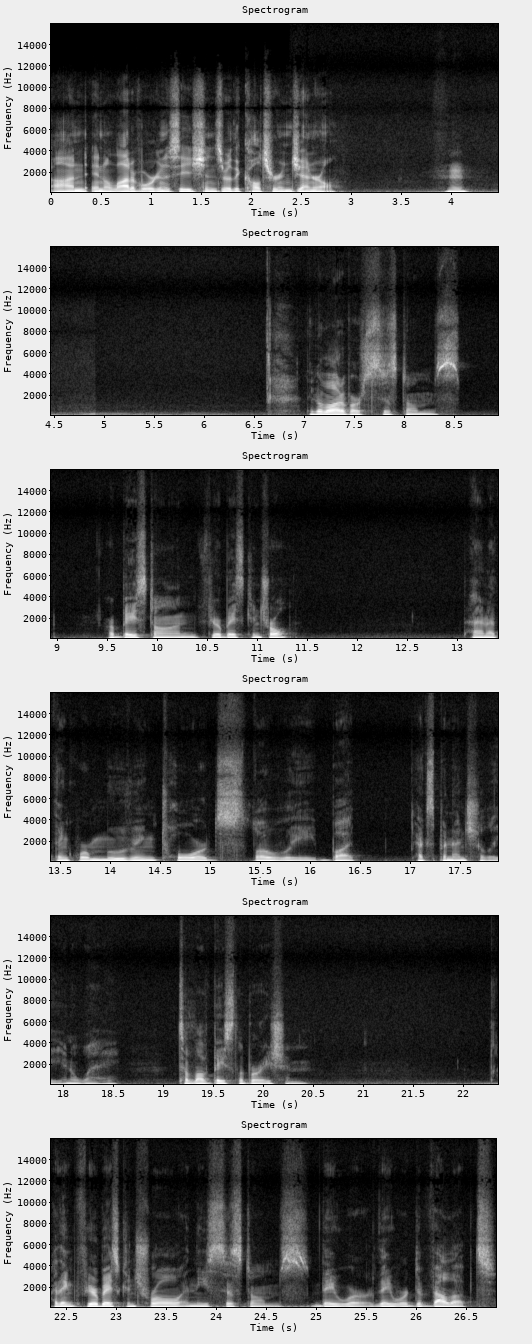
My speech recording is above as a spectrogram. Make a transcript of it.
on in a lot of organizations or the culture in general? Hmm. I think a lot of our systems are based on fear based control. And I think we're moving towards slowly but exponentially in a way to love based liberation. I think fear based control in these systems, they were they were developed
